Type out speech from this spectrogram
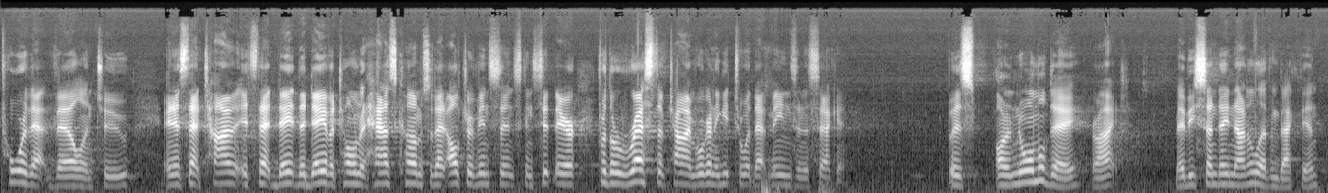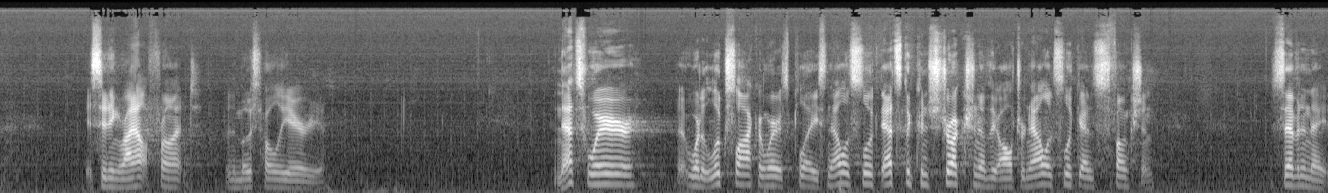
tore that veil in two, and it's that time, it's that day, the day of atonement has come, so that altar of incense can sit there for the rest of time. We're going to get to what that means in a second. But it's on a normal day, right? Maybe Sunday 9 11 back then. It's sitting right out front of the most holy area. And that's where what it looks like and where it's placed. Now let's look, that's the construction of the altar. Now let's look at its function. 7 and 8.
